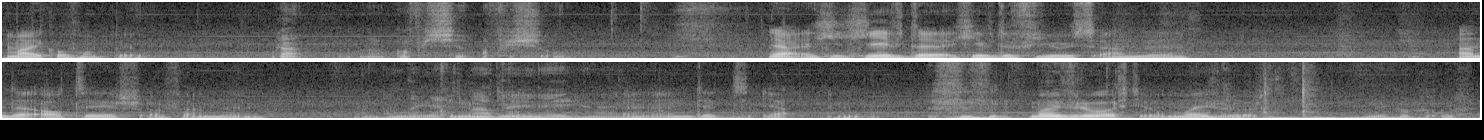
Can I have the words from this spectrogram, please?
Michael van Peel. Officieel, officieel. Ja, geef de, geef de views aan de, aan de auteur of aan de... Aan de eigenaar. En, dit, ja. mooi verwoord, joh. Mooi verwoord. Heb ik ook geoefend.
